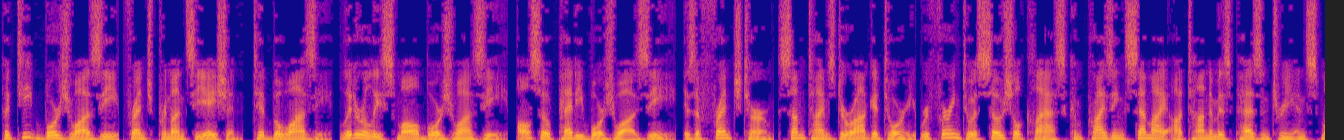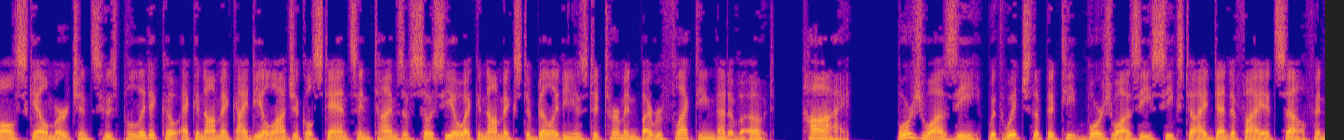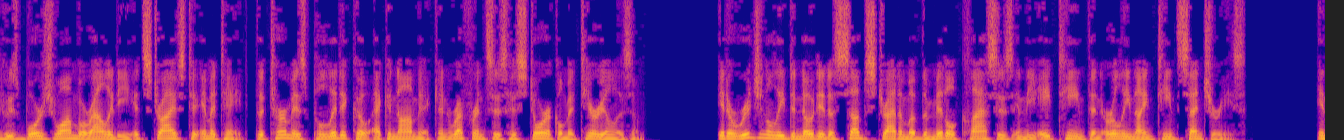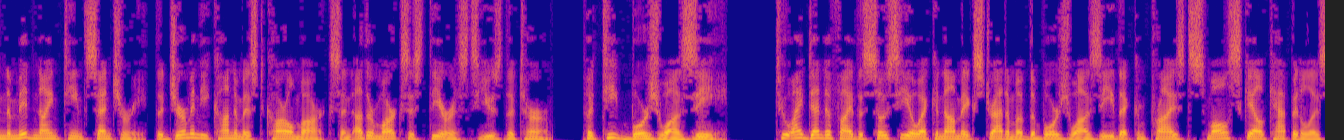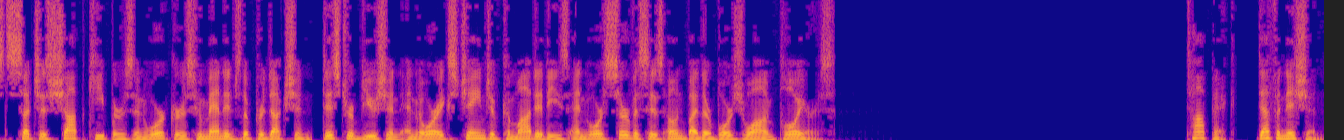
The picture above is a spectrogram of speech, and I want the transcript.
Petite bourgeoisie French pronunciation, bourgeoisie, literally small bourgeoisie, also petit bourgeoisie, is a French term sometimes derogatory referring to a social class comprising semi-autonomous peasantry and small-scale merchants whose politico-economic ideological stance in times of socio-economic stability is determined by reflecting that of a haute high Bourgeoisie, with which the petite bourgeoisie seeks to identify itself and whose bourgeois morality it strives to imitate. The term is politico-economic and references historical materialism. It originally denoted a substratum of the middle classes in the 18th and early 19th centuries. In the mid-19th century, the German economist Karl Marx and other Marxist theorists used the term petite bourgeoisie to identify the socio-economic stratum of the bourgeoisie that comprised small-scale capitalists such as shopkeepers and workers who manage the production, distribution and or exchange of commodities and or services owned by their bourgeois employers. Definition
